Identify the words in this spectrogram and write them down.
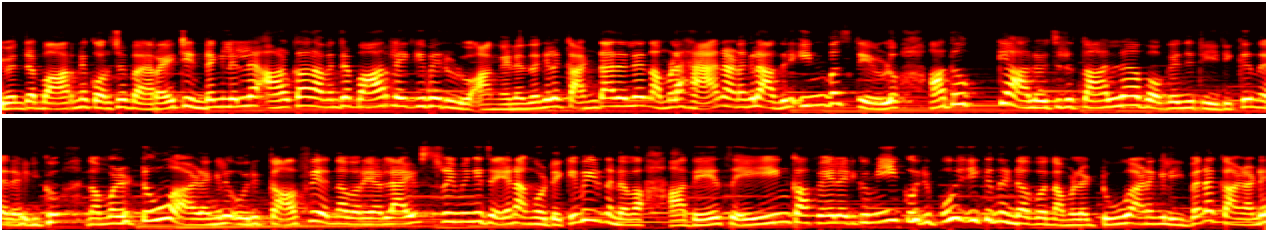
ഇവന്റെ ബാറിന് കുറച്ച് വെറൈറ്റി ഉണ്ടെങ്കിലല്ലേ ആൾക്കാർ അവന്റെ ബാറിലേക്ക് വരുള്ളൂ. അങ്ങനെ എന്തെങ്കിലും കണ്ടാലല്ലേ നമ്മളെ ഹാൻ ആണെങ്കിൽ അതിൽ ഇൻവെസ്റ്റ് ചെയ്യുള്ളൂ. അതൊക്കെ ആലോചിച്ചിട്ട് തല പുകഞ്ഞിട്ട് ഇരിക്കുന്നവരായിരിക്കും. നമ്മൾ ടു ആണെങ്കിൽ ഒരു കഫേ എന്താ പറയാ ലൈവ് സ്ട്രീമിംഗ് ചെയ്യാൻ അങ്ങോട്ടേക്ക് വരുന്നുണ്ടാവുക. അതേ സെയിം കഫേയിലായിരിക്കും ഈ കുരുപ്പു ഇരിക്കുന്നുണ്ടാവുക നമ്മളെ ടു ആണെങ്കിൽ ഇവനെ കാണാണ്ട്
